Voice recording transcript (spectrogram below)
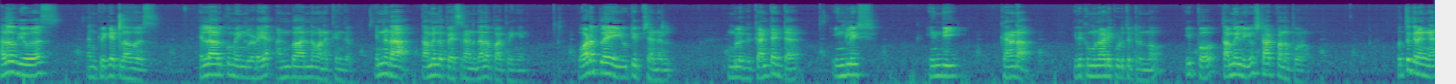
Hello viewers and cricket lovers எல்லாருக்கும் எங்களுடைய அன்பார்ந்த வணக்கங்கள். என்னடா தமிழில் பேசுகிறான்னு தானே பார்க்குறீங்க வாட பிளே யூடியூப் சேனல் உங்களுக்கு கண்டென்ட்டை இங்கிலீஷ் ஹிந்தி கன்னடா இதுக்கு முன்னாடி கொடுத்துட்டு இருந்தோம். இப்போது தமிழ்லையும் ஸ்டார்ட் பண்ண போகிறோம் ஒத்துக்கிறேங்க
